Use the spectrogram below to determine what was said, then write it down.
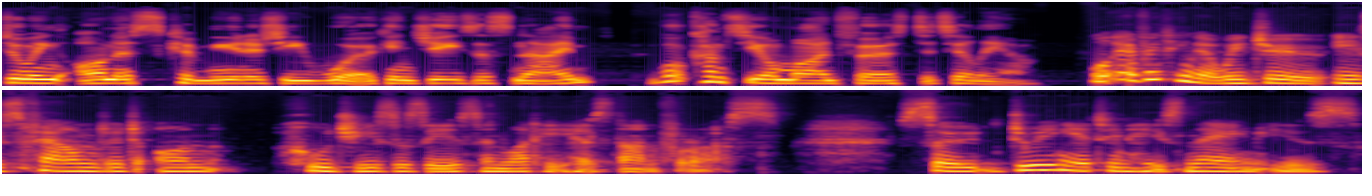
doing honest community work in Jesus' name? What comes to your mind first, Titilia? Well, everything that we do is founded on who Jesus is and what he has done for us. So doing it in his name is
